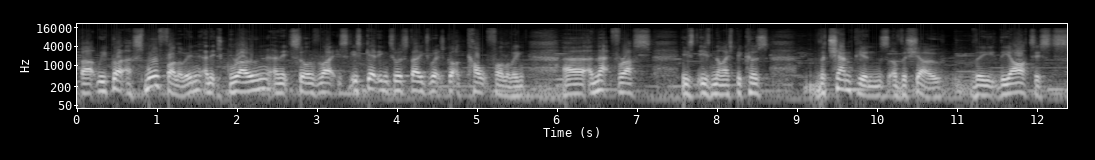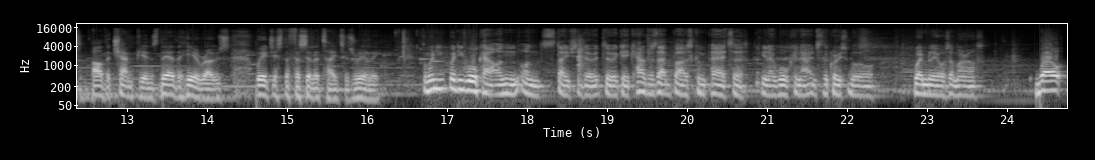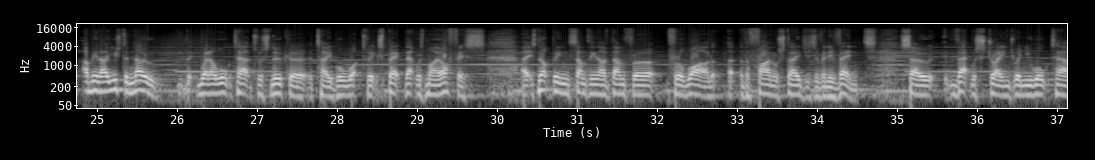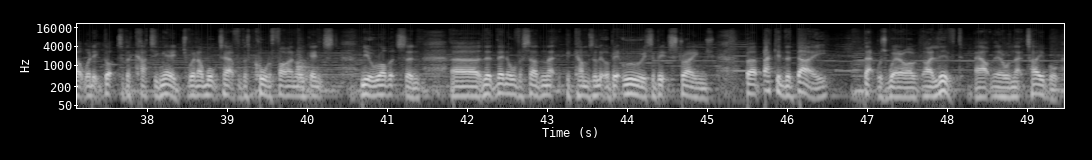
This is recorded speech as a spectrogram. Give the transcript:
But we've got a small following and it's grown and it's sort of like, it's, it's getting to a stage where it's got a cult following. Uh, and that for us is, is nice because the champions of the show, the, the artists are the champions, they're the heroes, we're just the facilitators really. And when you when you walk out on, on stage to do a, do a gig, how does that buzz compare to you know walking out into the Crucible or Wembley or somewhere else? Well, I mean, I used to know when I walked out to a snooker table what to expect. That was my office. Uh, it's not been something I've done for for a while at, at the final stages of an event. So that was strange when you walked out when it got to the cutting edge. When I walked out for the quarter final against Neil Robertson, uh, then all of a sudden that becomes a little bit ooh, it's a bit strange. But back in the day, that was where I, I, lived out there on that table.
